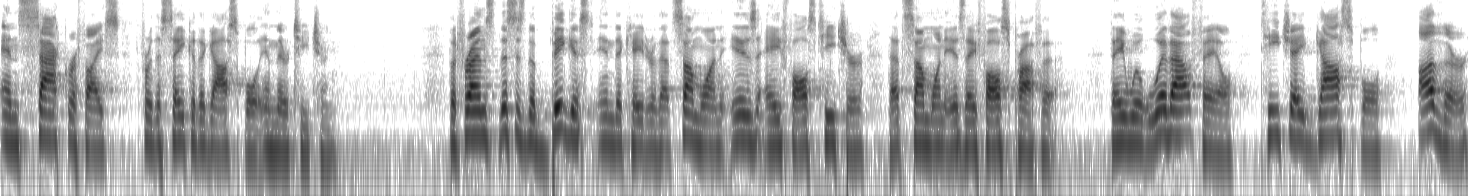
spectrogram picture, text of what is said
and sacrifice for the sake of the gospel in their teaching. But, friends, this is the biggest indicator that someone is a false teacher, that someone is a false prophet. They will, without fail, teach a gospel other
